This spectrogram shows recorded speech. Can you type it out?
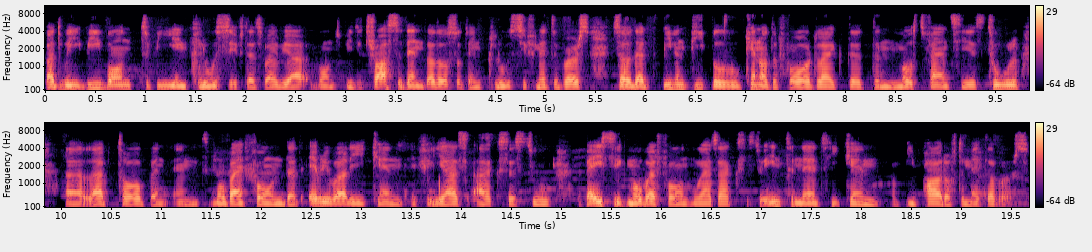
But we we want to be inclusive. That's why we are want to be the trusted and also the inclusive metaverse so that even people who cannot afford like the, the most fancy easiest tool, uh, laptop and, and mobile phone that everybody can, if he has access to a basic mobile phone, who has access to internet, he can be part of the metaverse.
